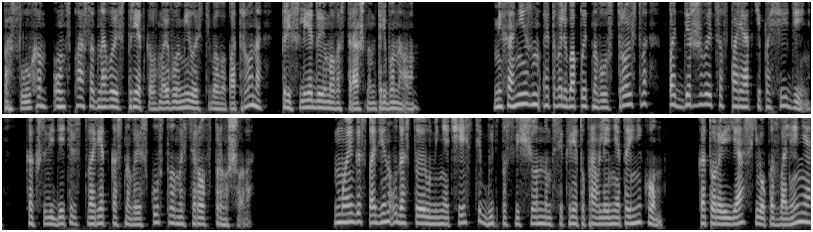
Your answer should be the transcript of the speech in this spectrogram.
по слухам, он спас одного из предков моего милостивого патрона, преследуемого страшным трибуналом. Механизм этого любопытного устройства поддерживается в порядке по сей день, как свидетельство редкостного искусства мастеров прошлого. Мой господин удостоил меня чести быть посвященным в секрет управления тайником, который я, с его позволения,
